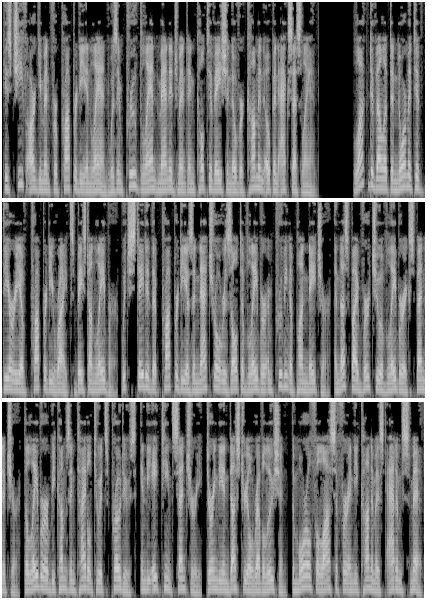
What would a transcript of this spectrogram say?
His chief argument for property in land was improved land management and cultivation over common open access land. Locke developed a normative theory of property rights based on labor, which stated that property is a natural result of labor improving upon nature, and thus by virtue of labor expenditure, the laborer becomes entitled to its produce. In the 18th century, during the Industrial Revolution, the moral philosopher and economist Adam Smith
